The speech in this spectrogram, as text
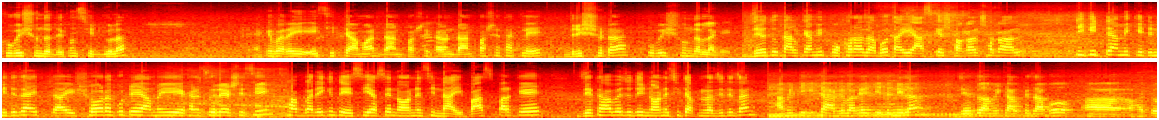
খুবই সুন্দর, দেখুন সিটগুলা একেবারে এই সিটটা আমার ডান পাশে, কারণ ডান পাশে থাকলে দৃশ্যটা খুবই সুন্দর লাগে। যেহেতু কালকে আমি পোখরা যাব, তাই আজকে সকাল সকাল টিকিটটা আমি কেটে নিতে চাই। তাই সোয়ারাকুটে আমি এখানে চলে এসেছি। সব গাড়ি কিন্তু এসি আছে নন এসি নাই। বাস পার্কে যেতে হবে যদি নন এসিতে আপনারা যেতে চান। আমি টিকিটটা আগে ভাগে কেটে নিলাম। যেহেতু আমি কালকে যাব হয়তো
